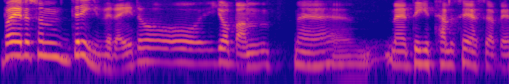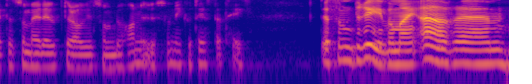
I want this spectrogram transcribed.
vad är det som driver dig då att jobba med, med digitaliseringsarbetet som är det uppdraget som du har nu som IKT-strateg? Det som driver mig är eh,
